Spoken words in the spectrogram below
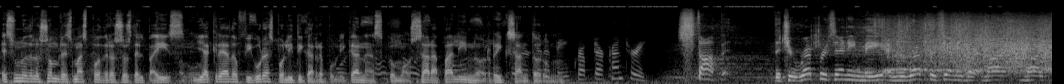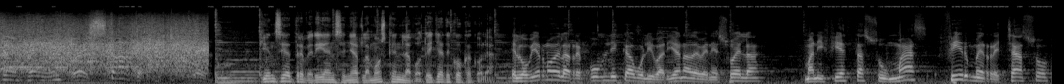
es uno de los hombres más poderosos del país y ha creado figuras políticas republicanas como Sarah Palin o Rick Santorum. ¿Quién se atrevería a enseñar la mosca en la botella de Coca-Cola? El gobierno de la República Bolivariana de Venezuela manifiesta su más firme rechazo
